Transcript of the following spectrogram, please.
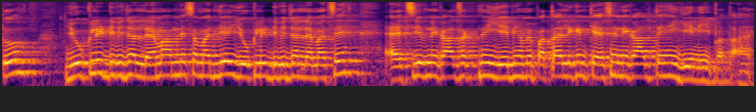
तो यूक्लिड डिवीज़न लेमा हमने समझ लिया। यूक्लिड डिवीज़न लेमा से एच निकाल सकते हैं, ये भी हमें पता है, लेकिन कैसे निकालते हैं, ये नहीं पता है।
